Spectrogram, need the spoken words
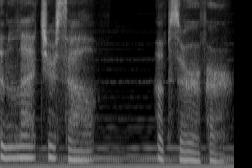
And let yourself observe her.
